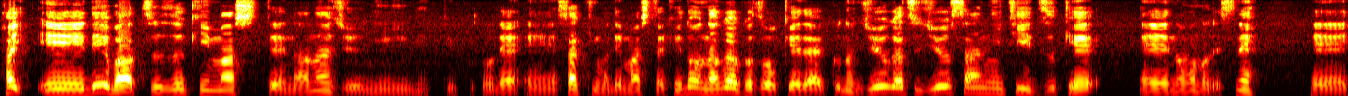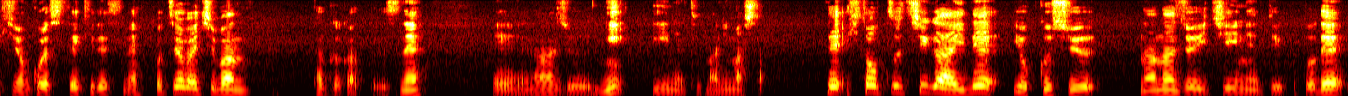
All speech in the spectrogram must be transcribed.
はい。えー、では続きまして72いいねということで、えー、さっきも出ましたけど、長岡造形大学の10月13日付のものですね。えー、非常にこれ素敵ですね。こちらが一番高かったですね。えー、72いいねとなりました。で、一つ違いで翌週71いいねということで、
